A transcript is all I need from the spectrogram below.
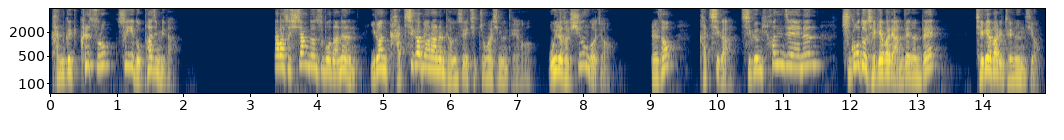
간극이 클수록 수익이 높아집니다. 따라서 시장 변수보다는 이런 가치가 변하는 변수에 집중하시면 돼요. 오히려 더 쉬운 거죠. 그래서 가치가 지금 현재는 죽어도 재개발이 안 되는데 재개발이 되는 지역.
